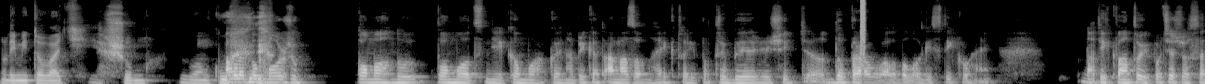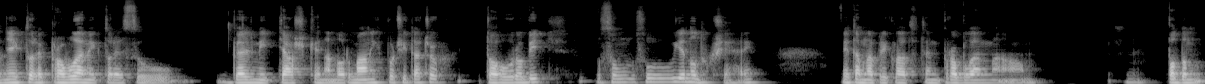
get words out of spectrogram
limitovať šum vonku. Alebo môžu pomohnú, pomôcť niekomu, ako je napríklad Amazon, hej, ktorý potrebuje riešiť e, dopravu alebo logistiku. Hej. Na tých kvantových počítačoch sa niektoré problémy, ktoré sú veľmi ťažké na normálnych počítačoch, toho urobiť, sú, sú jednoduchšie. Hej. Je tam napríklad ten problém podom,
